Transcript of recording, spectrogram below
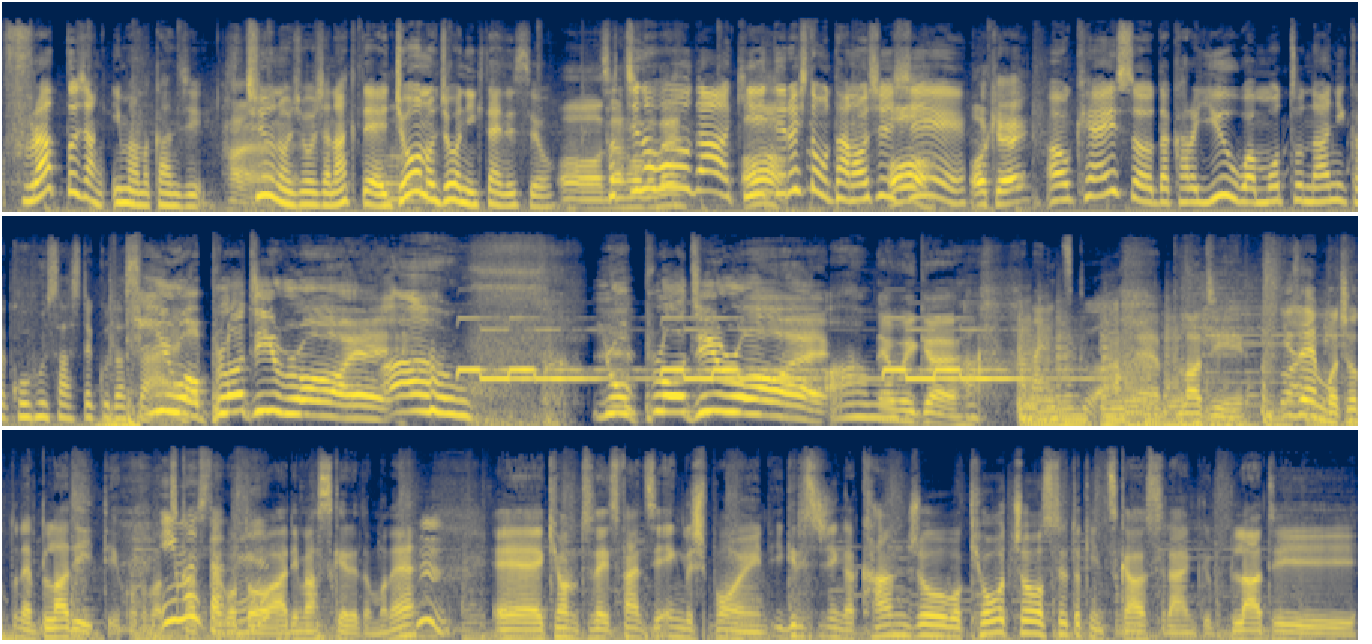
フラットじゃん今の感じ、はい。中の上じゃなくて、上の上に行きたいんですよ。あーそっちの方が聞いてる人も楽しいし。OK OK so だから You はもっと何か興奮させてください。You are bloody あー You're bloody right. There we go. あ鼻につくわ。Yeah, bloody 以前もちょっとね bloody っていう言葉言いましね使ったたことありますけれどもね。うん。えー今日の Today's Fancy English Point イギリス人が感情を強調するときに使うスラング bloody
